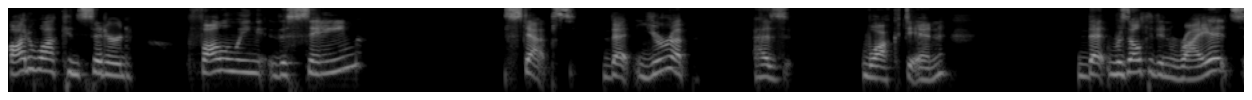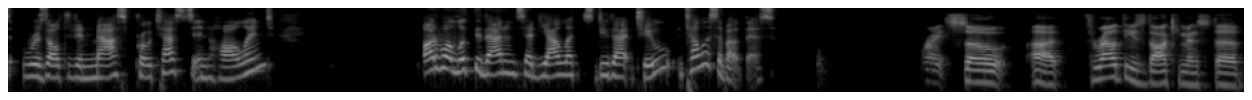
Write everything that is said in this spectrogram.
Ottawa considered following the same steps that Europe has walked in that resulted in riots, resulted in mass protests in Holland, Ottawa looked at that and said, yeah, let's do that too. Tell us about this. Right. So, uh, throughout these documents, the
